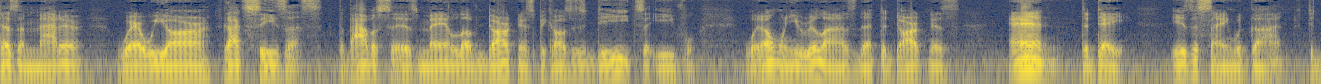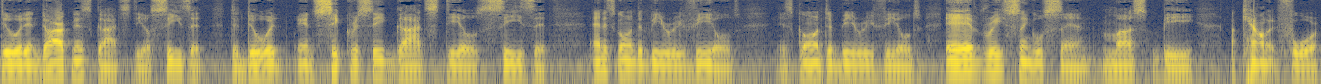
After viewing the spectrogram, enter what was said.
Doesn't matter where we are, God sees us. The Bible says man loved darkness because his deeds are evil. Well, when you realize that the darkness and the day is the same with God. To do it in darkness, God still sees it. To do it in secrecy, God still sees it. And it's going to be revealed It's going to be revealed. Every single sin must be accounted for,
